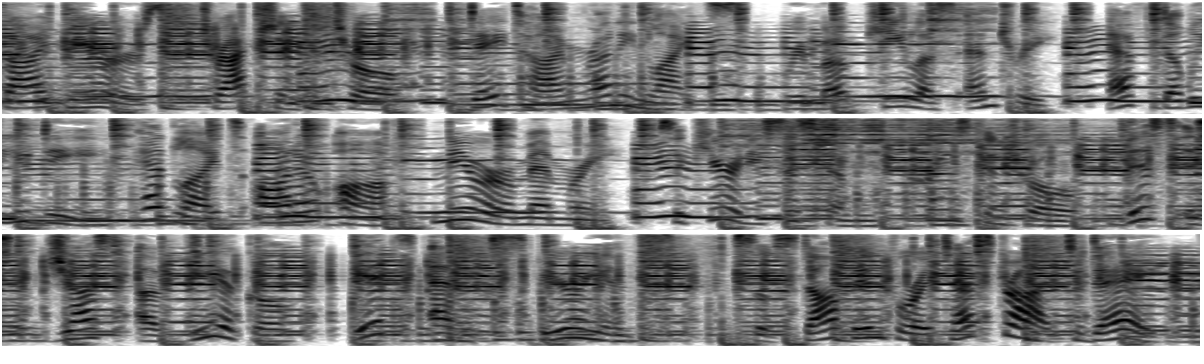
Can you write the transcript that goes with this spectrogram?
side mirrors, traction control, daytime running lights, remote keyless entry, FWD, headlights auto off, mirror memory, security system, cruise control. This isn't just a vehicle, it's an experience. So stop in for a test drive today.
